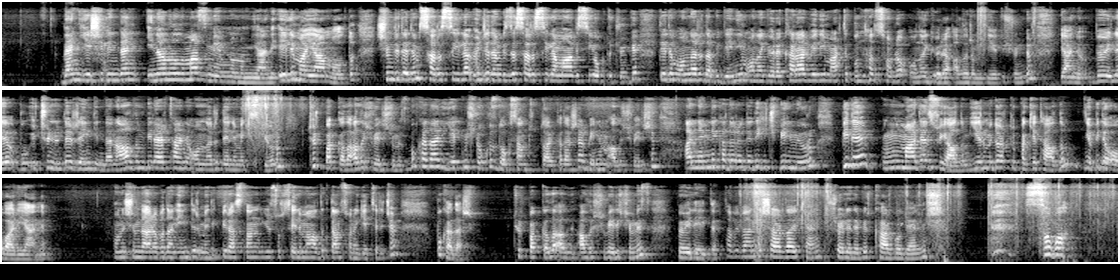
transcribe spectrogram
Ben yeşilinden inanılmaz memnunum yani. Elim ayağım oldu. Şimdi dedim sarısıyla önceden bizde sarısıyla mavisi yoktu çünkü. Dedim onları da bir deneyeyim ona göre karar vereyim artık bundan sonra ona göre alırım diye düşündüm. Yani böyle bu üçünü de renginden aldım birer tane onları denemek istiyorum. Türk bakkalı alışverişimiz bu kadar 79.90 tuttu arkadaşlar benim alışverişim. Annem ne kadar ödedi hiç bilmiyorum. Bir de mm, maden suyu aldım. 24'lü paket aldım. Ya bir de o var yani. Onu şimdi arabadan indirmedik. Birazdan Yusuf Selim'i aldıktan sonra getireceğim. Bu kadar. Türk bakkalı al- alışverişimiz böyleydi. Tabii ben dışarıdayken şöyle de bir kargo gelmiş. Sabah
